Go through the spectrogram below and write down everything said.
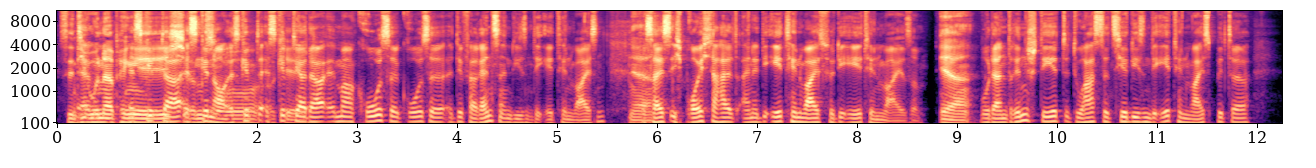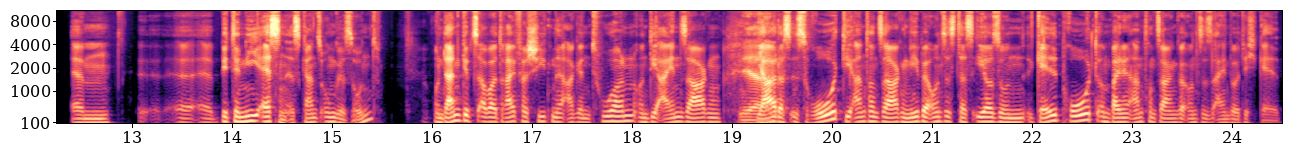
Sind die ähm, unabhängig Es gibt da, es, genau, so? es gibt, es gibt Okay. ja da immer große, große Differenzen in diesen Diäthinweisen. Ja. Das heißt, ich bräuchte halt eine Diäthinweis für Diäthinweise, ja, wo dann drin steht, du hast jetzt hier diesen Diäthinweis, bitte, ähm, äh, äh, bitte nie essen, ist ganz ungesund. Und dann gibt es aber drei verschiedene Agenturen und die einen sagen, Ja. ja. das ist rot, die anderen sagen, nee, bei uns ist das eher so ein gelb-rot und bei den anderen sagen, bei uns ist es eindeutig gelb.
